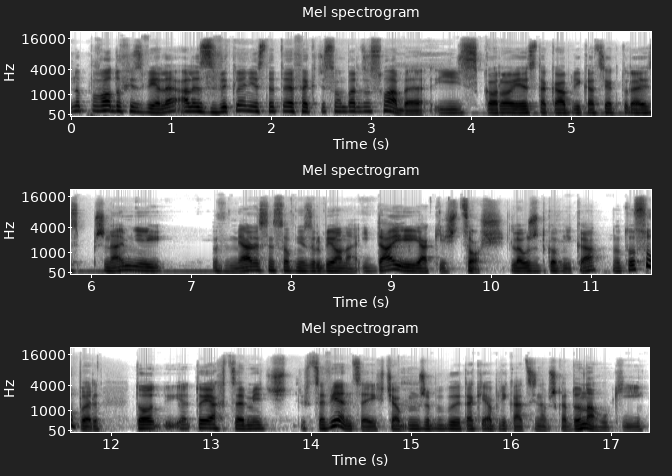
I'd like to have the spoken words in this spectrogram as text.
no powodów jest wiele, ale zwykle niestety efekty są bardzo słabe i skoro jest taka aplikacja, która jest przynajmniej w miarę sensownie zrobiona i daje jakieś coś dla użytkownika, no to super to, to ja chcę mieć, chcę więcej. Chciałbym, żeby były takie aplikacje na przykład do nauki,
